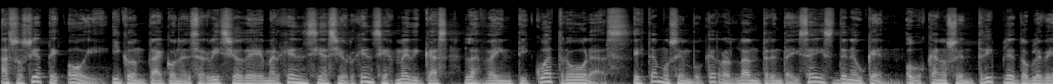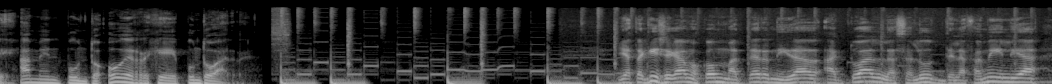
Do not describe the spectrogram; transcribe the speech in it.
Asociate hoy y contá con el servicio de emergencias y urgencias médicas las 24 horas. Estamos en Buque Roldán 36 de Neuquén o búscanos en www.amen.org.ar. Y hasta aquí llegamos con Maternidad Actual, la salud de la familia.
